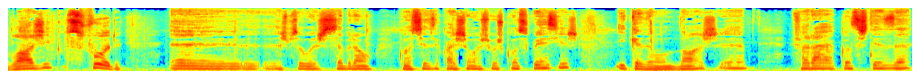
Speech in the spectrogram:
lógico. Se for uh, as pessoas saberão com certeza quais são as suas consequências e cada um de nós uh, fará com certeza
